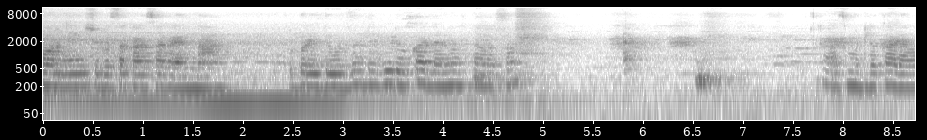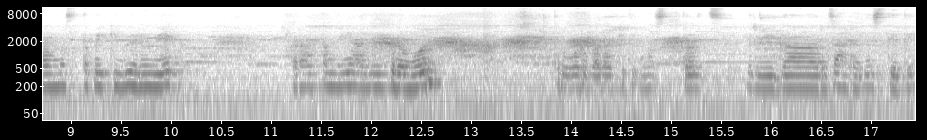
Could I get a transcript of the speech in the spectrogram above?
मॉर्निंग शुभ सकाळ सगळ्यांना. बरेच दिवस झाले व्हिडिओ काढला नव्हता असा. आज म्हटलं काढावा मस्तपैकी व्हिडिओ एक. तर आता मी आले इकडं वर तर वर बघा किती मस्तच हिरवीगार झाडं दिसते ते.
